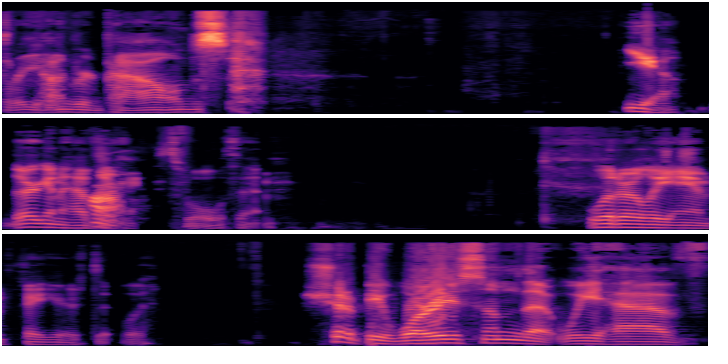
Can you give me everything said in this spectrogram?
300 pounds. yeah, they're going to have their hands full with him. Literally and figuratively. Should it be worrisome that we have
